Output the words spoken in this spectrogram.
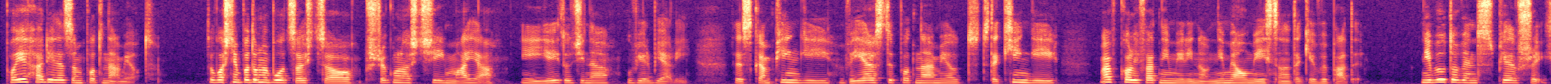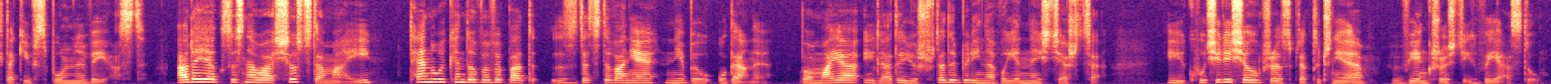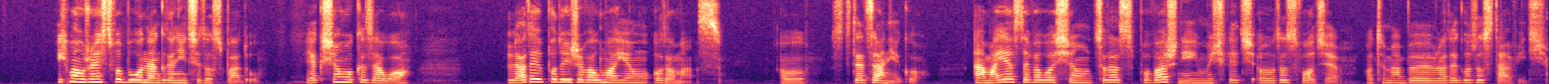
pojechali razem pod namiot. To właśnie podobno było coś, co w szczególności Maja i jej rodzina uwielbiali. To jest campingi, wyjazdy pod namiot, trekkingi, a w Kolifatni mieli, no, nie miało miejsca na takie wypady. Nie był to więc pierwszy ich taki wspólny wyjazd. Ale jak zeznała siostra Mai, ten weekendowy wypad zdecydowanie nie był udany, bo Maja i Lady już wtedy byli na wojennej ścieżce i kłócili się przez praktycznie większość ich wyjazdu. Ich małżeństwo było na granicy rozpadu. Jak się okazało, Lady podejrzewał Maję o romans, o zdradzanie go, a Maja zdawała się coraz poważniej myśleć o rozwodzie, o tym, aby Ladego zostawić.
